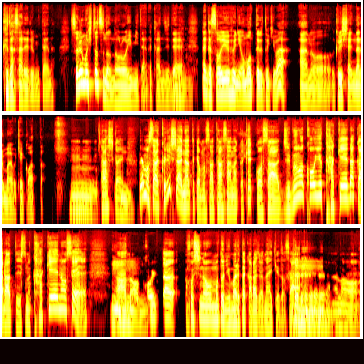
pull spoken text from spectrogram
下されるみたいな。それも一つの呪いみたいな感じで、なんかそういうふうに思ってる時は、あの、クリスチャンになる前は結構あった。うん、うん確かに。うんでもさ、クリスチャンになってからもさ、ターさんなんか結構さ、自分はこういう家系だからっていう、その家系のせい、うんあの、こういった星の元に生まれたからじゃないけどさ、あの、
